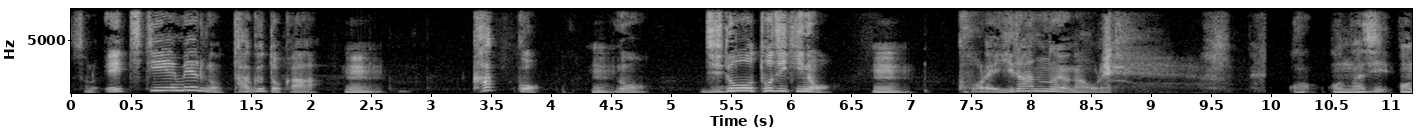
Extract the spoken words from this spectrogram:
その HTML のタグとか、うん。カッコうん。の自動閉じ機能、うん。これいらんのよな、俺。お、同じ、同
